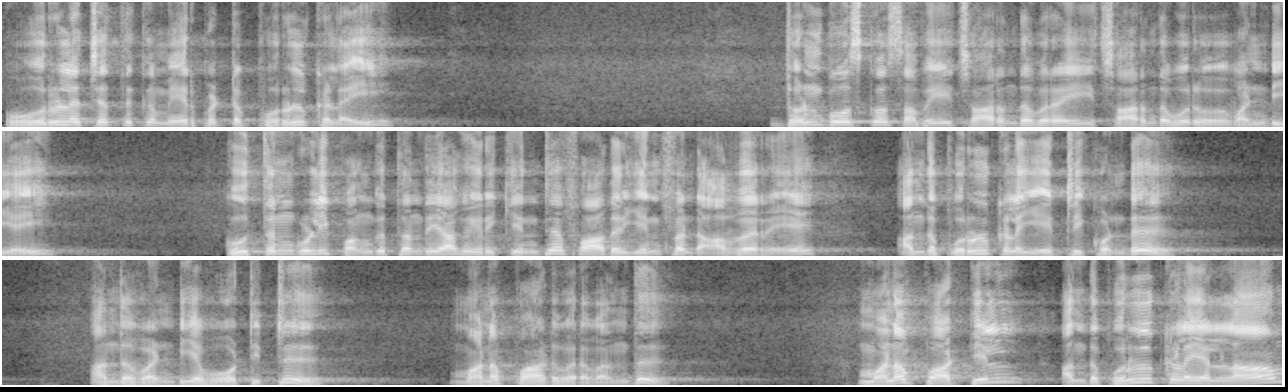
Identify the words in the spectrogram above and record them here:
ஒரு லட்சத்துக்கு மேற்பட்ட பொருட்களை தொன்போஸ்கோ சபையை சார்ந்தவரை சார்ந்த ஒரு வண்டியை கூத்தன்குழி பங்கு தந்தையாக இருக்கின்ற ஃபாதர் இன்ஃபண்ட் அவரே அந்த பொருட்களை ஏற்றிக்கொண்டு அந்த வண்டியை ஓட்டிட்டு மணப்பாடு வர வந்து மணப்பாட்டில் அந்த பொருட்களை எல்லாம்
